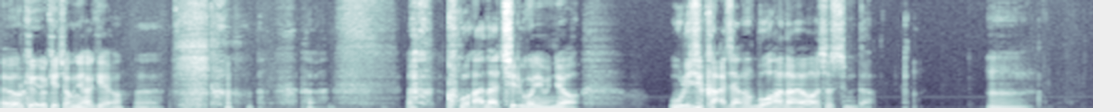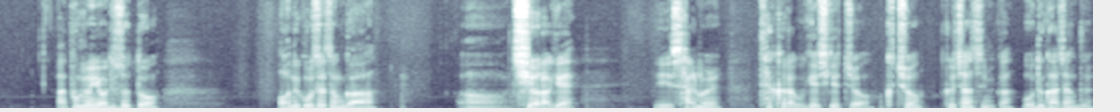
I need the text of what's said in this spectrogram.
이렇게, 이렇게 정리할게요. 어. 고하나 7구님은요, 우리 집 가장은 뭐 하나요? 하셨습니다. 음, 아, 분명히 어디서 또 어느 곳에선가, 어, 치열하게 이 삶을 태클하고 계시겠죠. 그쵸? 그렇지 않습니까? 모든 가장들.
